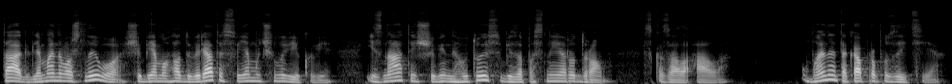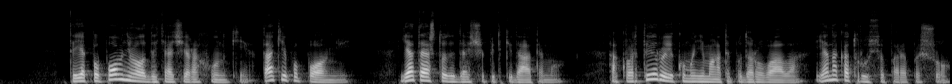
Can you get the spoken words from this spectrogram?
Так, для мене важливо, щоб я могла довіряти своєму чоловікові і знати, що він не готує собі запасний аеродром, сказала Алла. У мене така пропозиція. Ти як поповнювала дитячі рахунки, так і поповнюй. Я теж туди дещо підкидатиму. А квартиру, яку мені мати подарувала, я на катрусю перепишу.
